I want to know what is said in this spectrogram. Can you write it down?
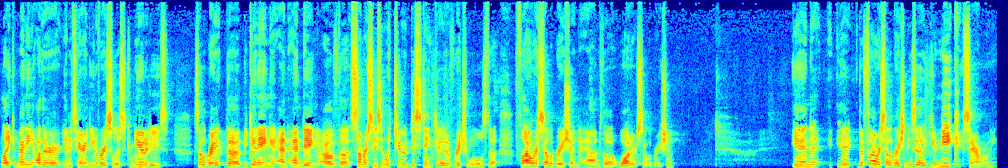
like many other Unitarian Universalist communities, celebrate the beginning and ending of the summer season with two distinctive rituals the flower celebration and the water celebration. In it, the flower celebration is a unique ceremony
